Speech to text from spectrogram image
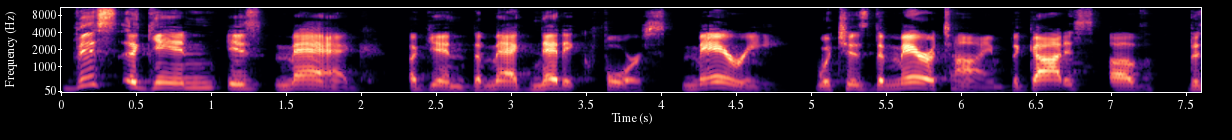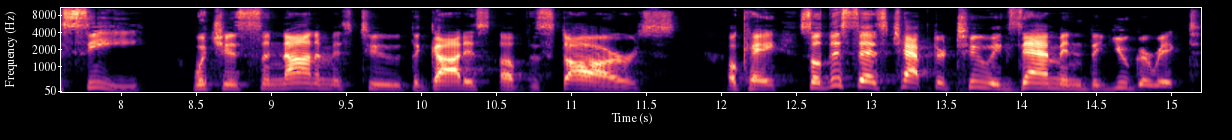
this again is mag, again, the magnetic force. Mary, which is the maritime, the goddess of the sea, which is synonymous to the goddess of the stars. Okay, so this says chapter two, examine the Ugarit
